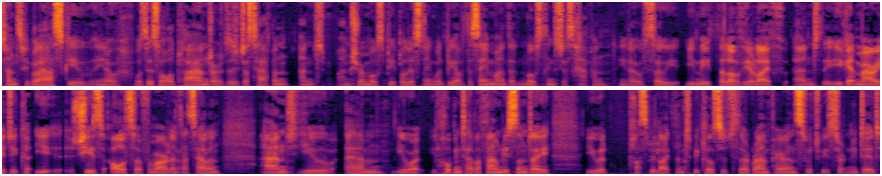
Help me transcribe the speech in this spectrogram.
times people ask you, you know, was this all planned or did it just happen? And I'm sure most people listening would be of the same mind that most things just happen, you know. So you, you meet the love of your life and the, you get married. You, you, she's also from Ireland, that's Helen. And you, um, you are hoping to have a family someday. You would possibly like them to be closer to their grandparents, which we certainly did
